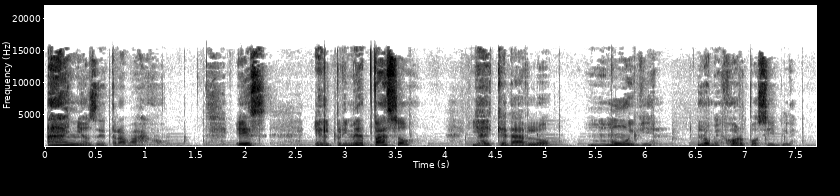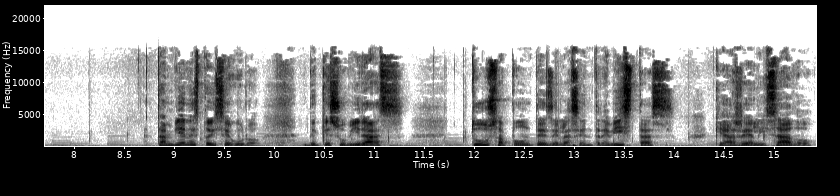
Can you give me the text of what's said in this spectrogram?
años de trabajo. Es el primer paso y hay que darlo muy bien, lo mejor posible. También estoy seguro de que subirás tus apuntes de las entrevistas que has realizado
